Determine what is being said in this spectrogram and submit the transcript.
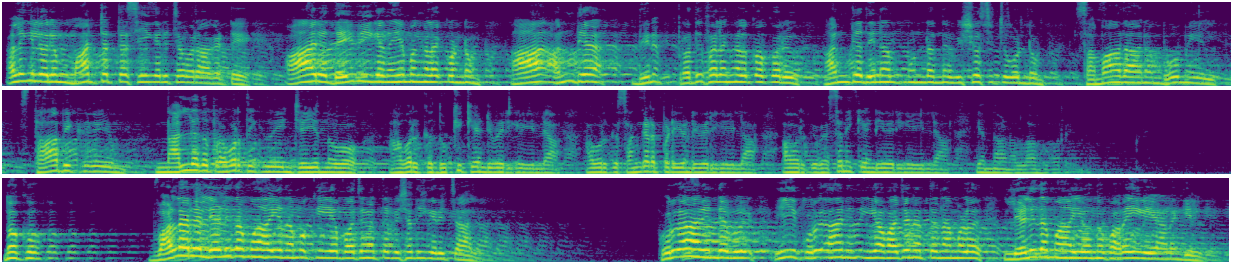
അല്ലെങ്കിൽ ഒരു മാറ്റത്തെ സ്വീകരിച്ചവരാകട്ടെ. ആര് ദൈവിക നിയമങ്ങളെ കൊണ്ടും ആ അന്ത്യ ദിന പ്രതിഫലങ്ങൾക്കൊക്കെ ഒരു അന്ത്യദിനമുണ്ടെന്ന് വിശ്വസിച്ചുകൊണ്ടും സമാധാനം ഭൂമിയിൽ സ്ഥാപിക്കുകയും നല്ലത് പ്രവർത്തിക്കുകയും ചെയ്യുന്നുവോ? അവർക്ക് ദുഃഖിക്കേണ്ടി വരികയില്ല. അവർക്ക് സങ്കടപ്പെടേണ്ടി വരികയില്ല. അവർക്ക് വ്യസനിക്കേണ്ടി വരികയില്ല എന്നാണ് അള്ളാഹു പറയുന്നത്. നോക്കൂ. വളരെ ലളിതമായി നമുക്ക് ഈ വചനത്തെ വിശദീകരിച്ചാൽ ഖുർആാനിന്റെ ഈ ഖുർആാനിൻ ഈ വചനത്തെ നമ്മൾ ലളിതമായി ഒന്ന് പറയുകയാണെങ്കിൽ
